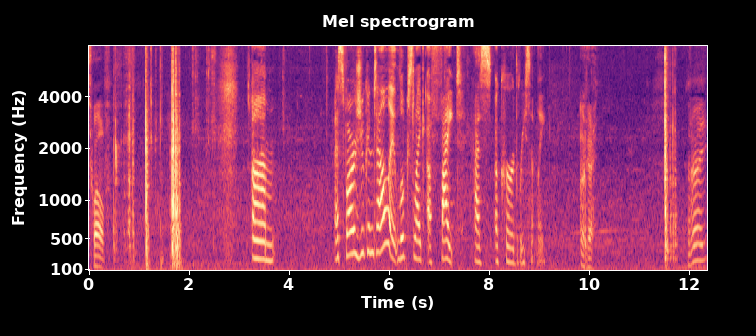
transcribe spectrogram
12. Um, as far as you can tell, it looks like a fight has occurred recently. Okay. Alright,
